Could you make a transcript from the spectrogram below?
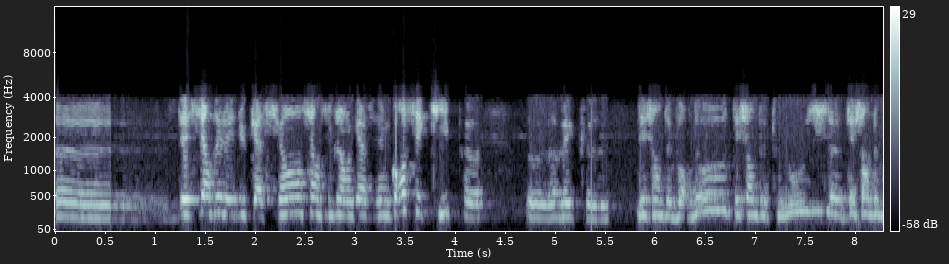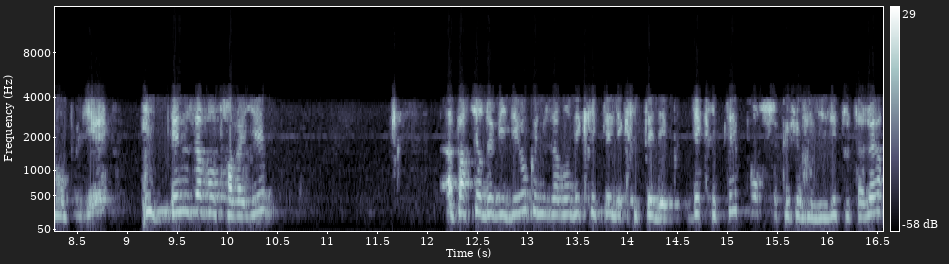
des sciences de l'éducation, sciences du langage, une grosse équipe avec des gens de Bordeaux, des gens de Toulouse, des gens de Montpellier. Et nous avons travaillé à partir de vidéos que nous avons décryptées, décryptées, décryptées pour ce que je vous disais tout à l'heure,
